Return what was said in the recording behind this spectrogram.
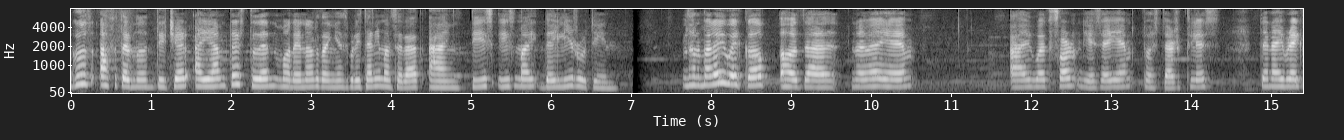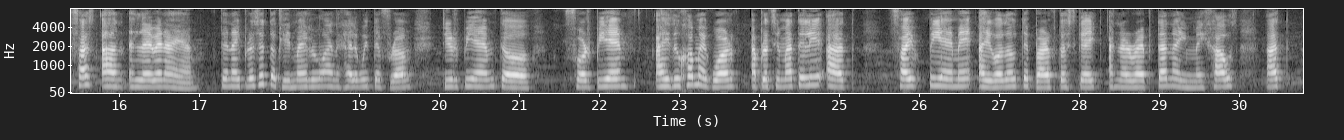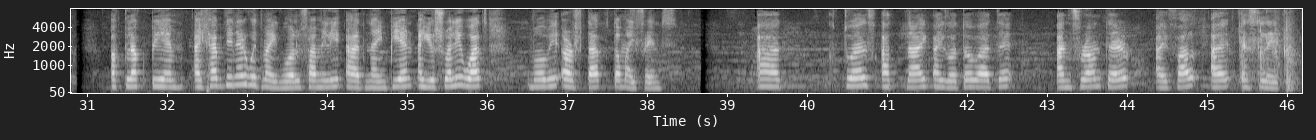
Good afternoon, teacher. I am the student Morena Ordóñez Brittany Monserrat, and this is my daily routine. Normally, I wake up at 9 a.m. I wait for 10 a.m. to start class. Then I breakfast at 11 a.m. Then I proceed to clean my room and help with the from 3 p.m. to 4 p.m. I do homework approximately at 5 p.m. I go to the park to skate and arrive in my house at o'clock p.m. I have dinner with my whole family at 9 p.m. I usually watch movie or talk to my friends. At 12 at night I go to bed and from there I fall asleep.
